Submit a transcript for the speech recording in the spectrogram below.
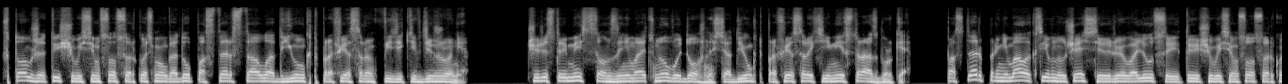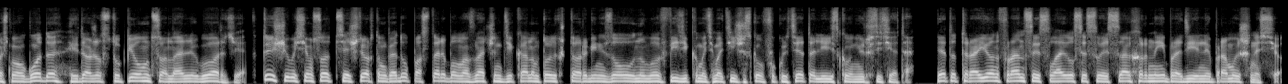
В том же 1848 году Пастер стал адъюнкт профессором физики в Дижоне. Через три месяца он занимает новую должность – адъюнкт профессора химии в Страсбурге. Пастер принимал активное участие в революции 1848 года и даже вступил в Национальную гвардию. В 1854 году Пастер был назначен деканом только что организованного физико-математического факультета Лильского университета. Этот район Франции славился своей сахарной и бродильной промышленностью.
